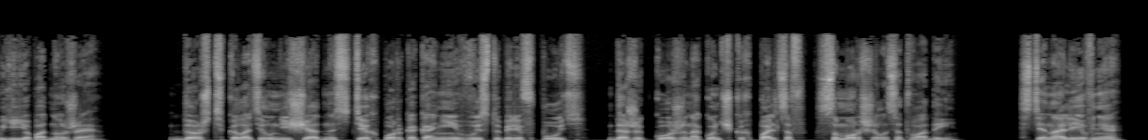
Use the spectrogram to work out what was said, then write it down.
у ее подножия. Дождь колотил нещадно с тех пор, как они выступили в путь, даже кожа на кончиках пальцев сморщилась от воды. Стена ливня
